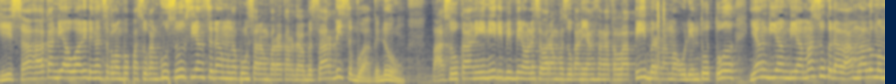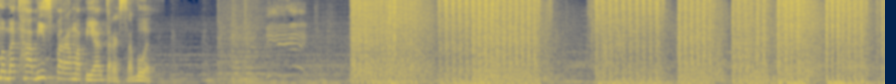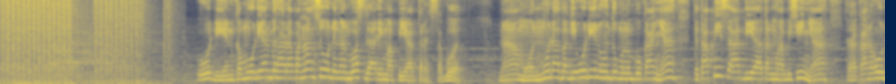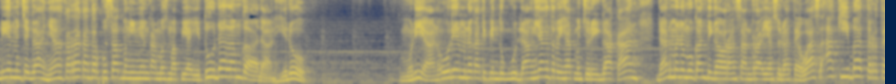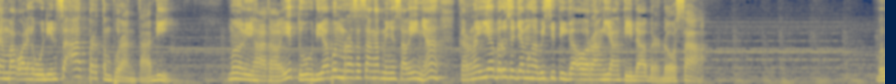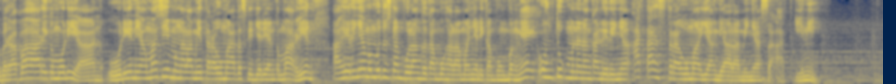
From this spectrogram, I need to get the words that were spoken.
Kisah akan diawali dengan sekelompok pasukan khusus yang sedang mengepung sarang para kartel besar di sebuah gedung. Pasukan ini dipimpin oleh seorang pasukan yang sangat terlatih bernama Udin Tutul yang diam-diam masuk ke dalam lalu membebat habis para mafia tersebut. Udin kemudian berhadapan langsung dengan bos dari mafia tersebut. Namun mudah bagi Udin untuk melumpuhkannya, tetapi saat dia akan menghabisinya, rekan Udin mencegahnya karena kantor pusat menginginkan bos mafia itu dalam keadaan hidup. Kemudian Udin mendekati pintu gudang yang terlihat mencurigakan dan menemukan tiga orang sandera yang sudah tewas akibat tertembak oleh Udin saat pertempuran tadi. Melihat hal itu, dia pun merasa sangat menyesalinya karena ia baru saja menghabisi tiga orang yang tidak berdosa. Beberapa hari kemudian, Udin yang masih mengalami trauma atas kejadian kemarin akhirnya memutuskan pulang ke kampung halamannya di Kampung Bengek untuk menenangkan dirinya atas trauma yang dialaminya saat ini.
